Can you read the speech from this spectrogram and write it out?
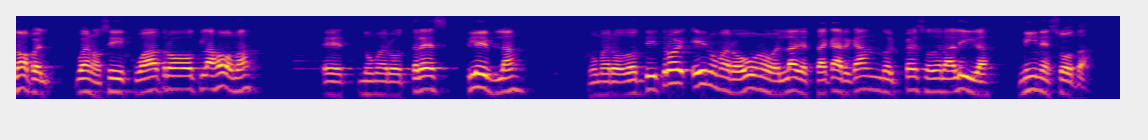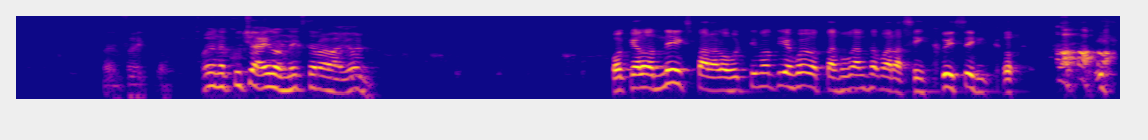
No, pero bueno, sí, cuatro Oklahoma. Eh, número tres, Cleveland. Número dos, Detroit. Y número uno, ¿verdad? Que está cargando el peso de la liga, Minnesota. Perfecto. Oye, no escucha ahí los Knicks de Nueva York. Porque los Knicks para los últimos 10 juegos están jugando para 5 y 5.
